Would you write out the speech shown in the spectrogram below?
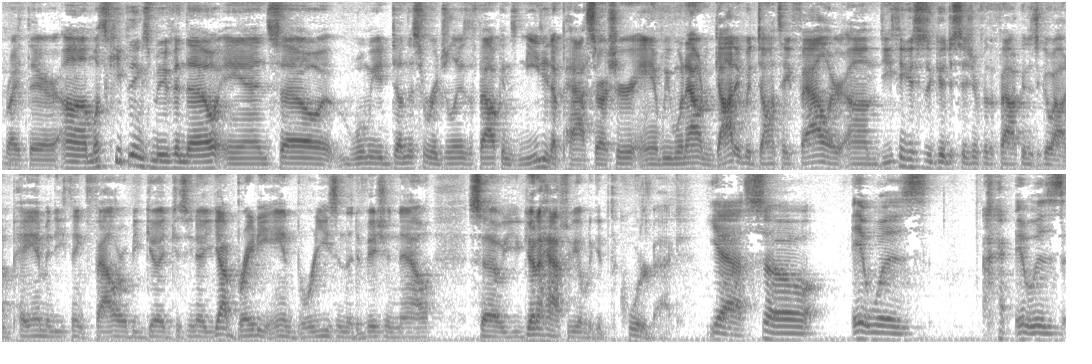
right there. Um, let's keep things moving though. And so when we had done this originally, the Falcons needed a pass rusher, and we went out and got it with Dante Fowler. Um, do you think this is a good decision for the Falcons to go out and pay him? And do you think Fowler will be good? Because you know you got Brady and Brees in the division now, so you're gonna have to be able to get the quarterback. Yeah, so it was it was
